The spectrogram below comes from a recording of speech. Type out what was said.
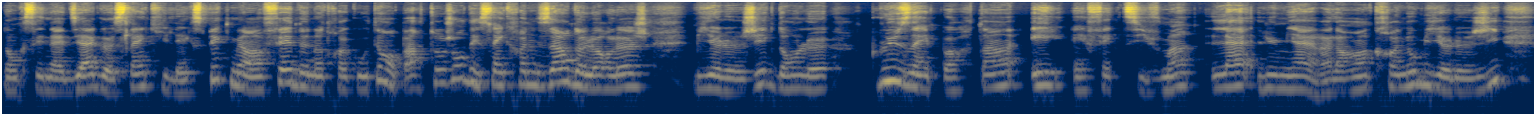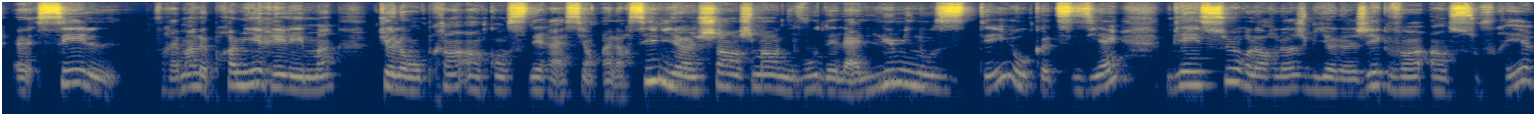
Donc, c'est Nadia Gosselin qui l'explique, mais en fait, de notre côté, on parle toujours des synchroniseurs de l'horloge biologique, dont le plus important est effectivement la lumière. Alors, en chronobiologie, euh, c'est vraiment le premier élément que l'on prend en considération. Alors, s'il y a un changement au niveau de la luminosité au quotidien, bien sûr, l'horloge biologique va en souffrir.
